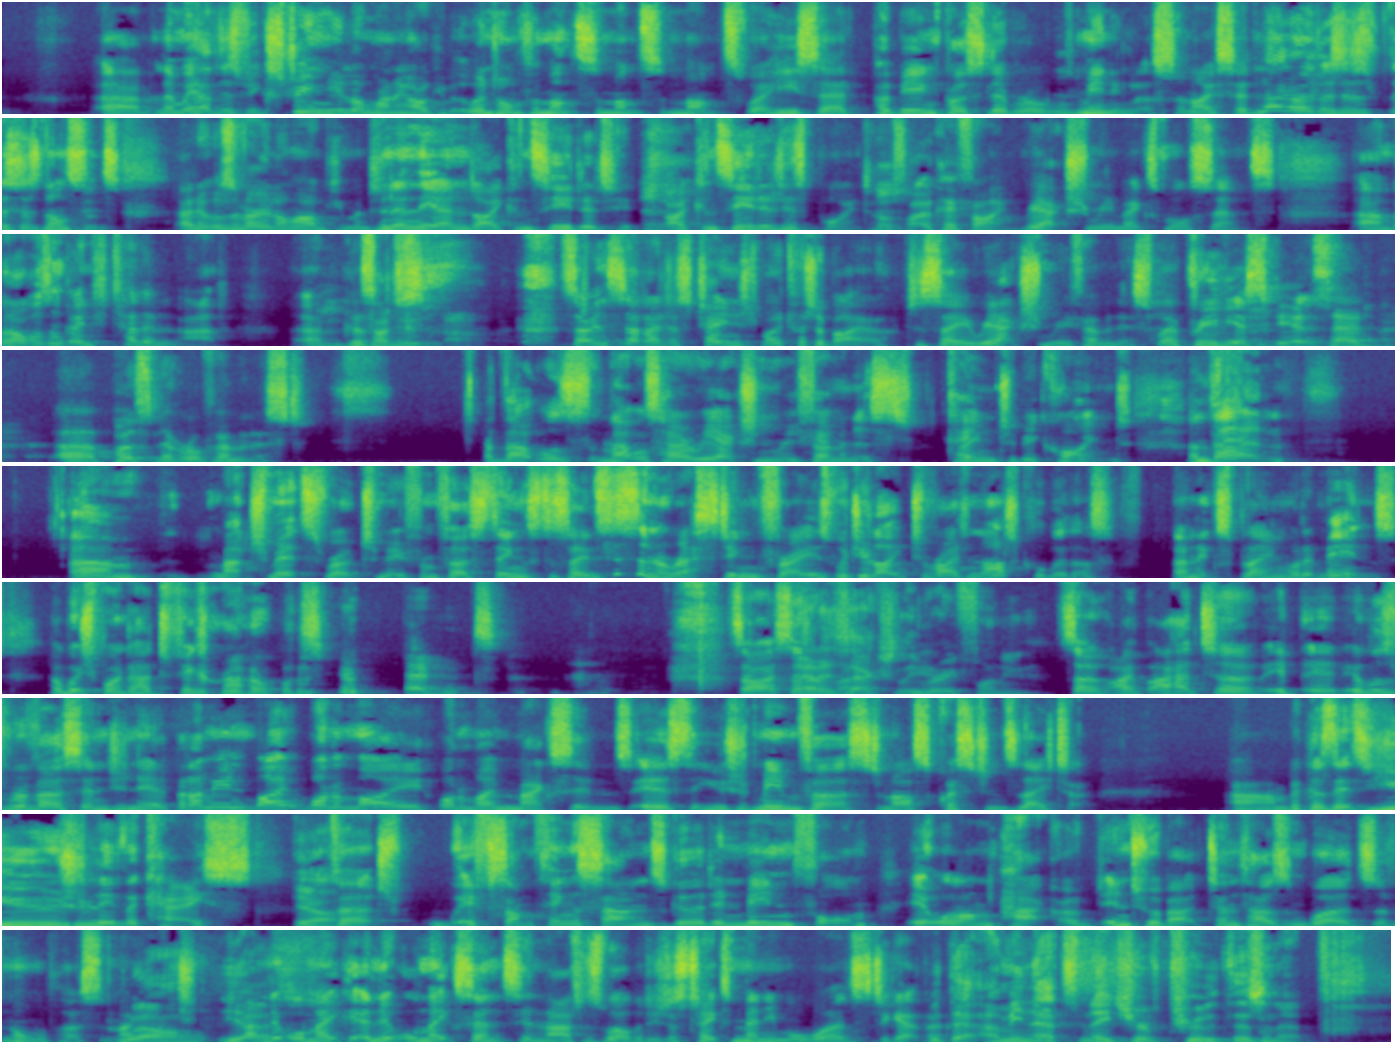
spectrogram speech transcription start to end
Um, and then we had this extremely long running argument that went on for months and months and months, where he said being post liberal was meaningless, and I said, no, no, this is this is nonsense. And it was a very long argument. And in the end, I conceded I conceded his point. I was like, okay, fine, reactionary makes more sense. Um, but I wasn't going to tell him that uh, because I just. So instead, I just changed my Twitter bio to say reactionary feminist, where previously it said uh, post liberal feminist. And that was and that was how reactionary feminist came to be coined. And then um, Matt Schmitz wrote to me from First Things to say, This is an arresting phrase. Would you like to write an article with us and explain what it means? At which point I had to figure out what it meant. So I sort That is actually very funny. so I, I had to. It, it, it was reverse engineered, but I mean, my, one of my one of my maxims is that you should meme first and ask questions later, um, because it's usually the case Yeah. that if something sounds good in meme form, it will unpack uh, into about ten thousand words of normal person language, Well, yes. and it will make and it will make sense in that as well. But it just takes many more words to get there. But that, I mean, that's the nature of truth, isn't it?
